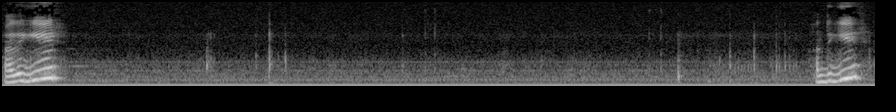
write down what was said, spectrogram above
Hadi gir. Hadi gir.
